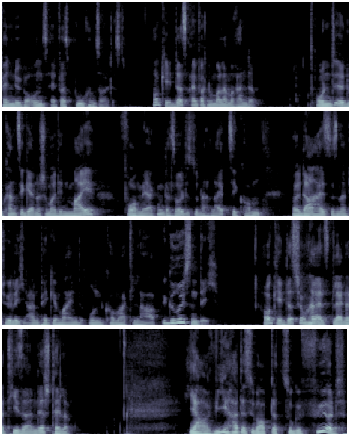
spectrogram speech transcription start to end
wenn du über uns etwas buchen solltest. Okay, das einfach nur mal am Rande. Und äh, du kannst dir gerne schon mal den Mai vormerken, da solltest du nach Leipzig kommen, weil da heißt es natürlich, Unpack Your Mind und Komma klar begrüßen dich. Okay, das schon mal als kleiner Teaser an der Stelle. Ja, wie hat es überhaupt dazu geführt?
